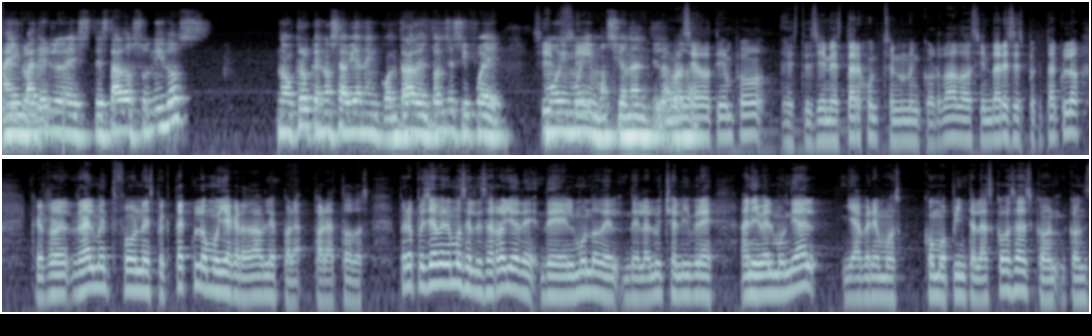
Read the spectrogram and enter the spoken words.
a, invadir este, Estados Unidos, no, creo que no se habían encontrado, entonces sí fue muy, muy emocionante, la Demasiado tiempo, este, sin estar juntos en un encordado, sin dar ese espectáculo, que realmente fue un espectáculo muy agradable para, para todos. Pero pues ya veremos el desarrollo de, del mundo de, de, la lucha libre a nivel mundial, ya veremos cómo pinta las cosas con, con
